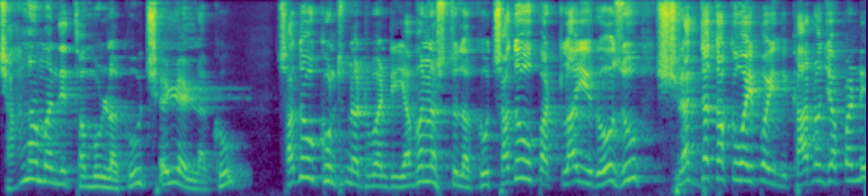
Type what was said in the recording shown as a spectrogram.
చాలామంది తమ్ముళ్ళకు చెల్లెళ్ళకు చదువుకుంటున్నటువంటి యవనస్తులకు చదువు పట్ల ఈరోజు శ్రద్ధ తక్కువైపోయింది. కారణం చెప్పండి?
